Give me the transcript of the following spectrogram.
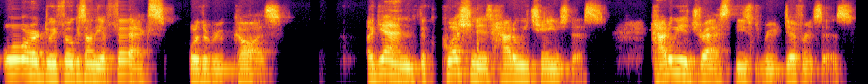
or do we focus on the effects or the root cause? Again, the question is, how do we change this? How do we address these root differences?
